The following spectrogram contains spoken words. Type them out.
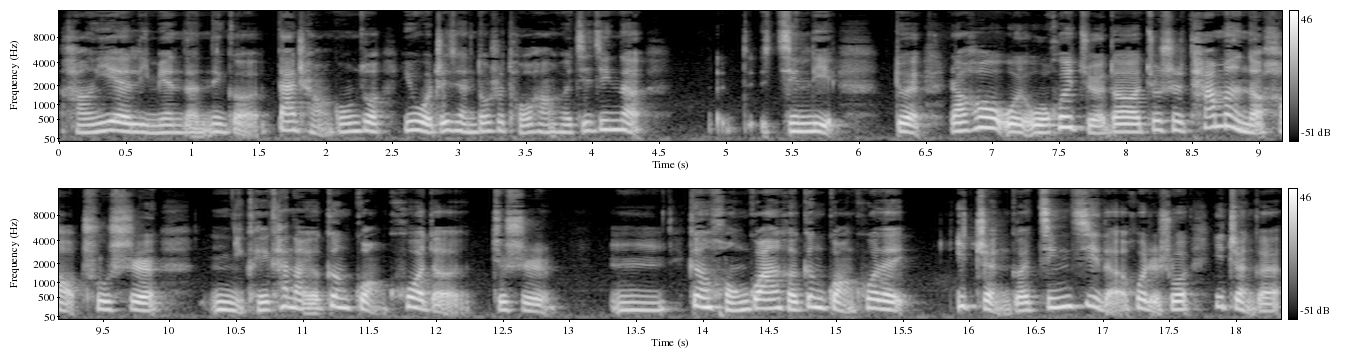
行业里面的那个大厂工作，因为我之前都是投行和基金的经历。对，然后我我会觉得，就是他们的好处是，你可以看到一个更广阔的，就是嗯更宏观和更广阔的。一整个经济的，或者说一整个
